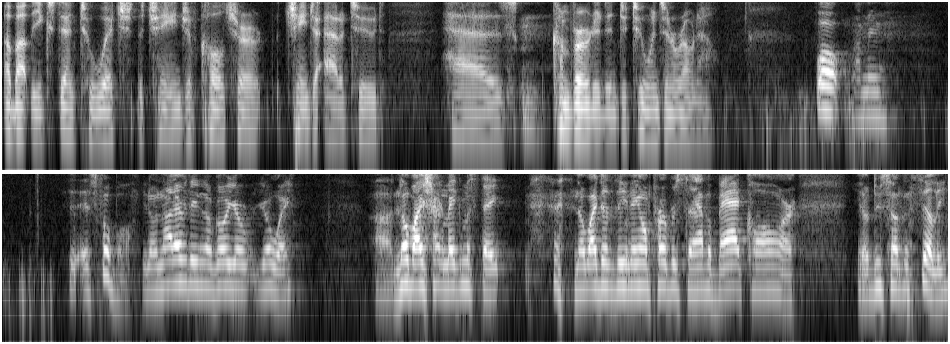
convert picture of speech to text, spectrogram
about the extent to which the change of culture, the change of attitude, has converted into two wins in a row now? Well, I mean, it's football. You know, not everything's gonna go your your way. Uh, nobody's trying to make a mistake. Nobody does anything on purpose to have a bad call or, you know, do something silly.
